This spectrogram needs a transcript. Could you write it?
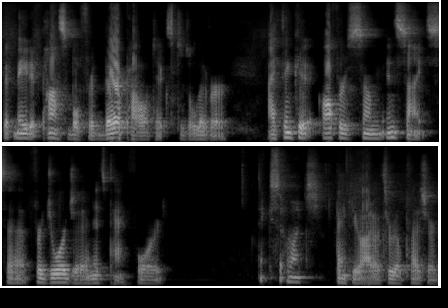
that made it possible for their politics to deliver. I think it offers some insights uh, for Georgia and its path forward. Thanks so much. Thank you, Otto. It's a real pleasure.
